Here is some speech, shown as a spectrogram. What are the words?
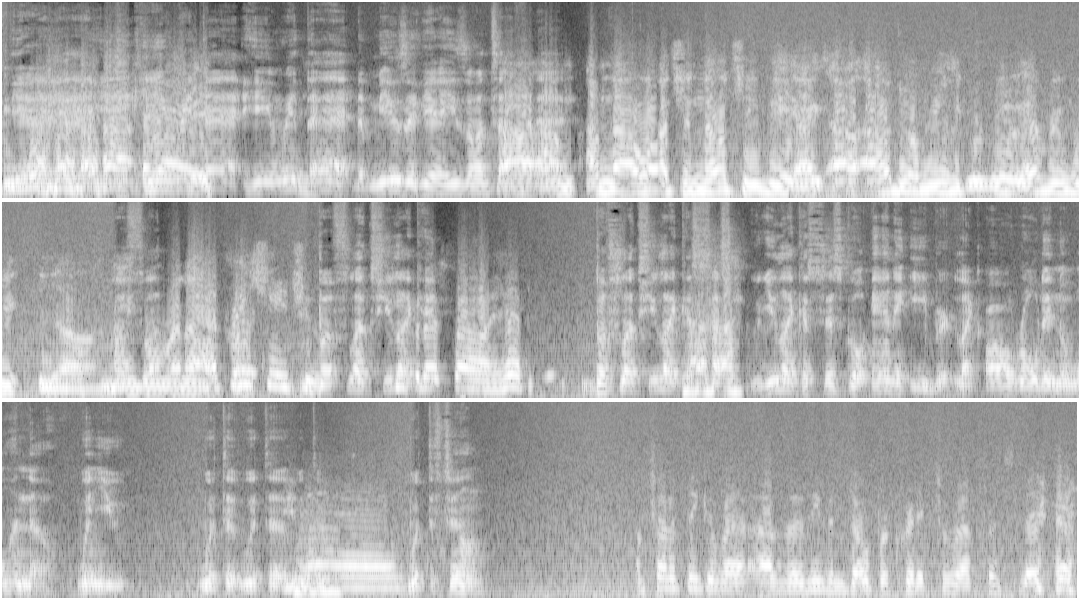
Yeah, yeah, he, he Right. with that. He ain't with that. The music, yeah, he's on top of I, that. I'm I'm not watching no TV. I I'll, I'll do a music review every week for y'all. I ain't gonna run out. I appreciate you But Flux, you like keeping it. us uh, hip. But Flux, you like a Sis- you like a Siskel and an Ebert, like all rolled into one though. When you with the with the with the, with the film, I'm trying to think of, a, of an even doper critic to reference there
